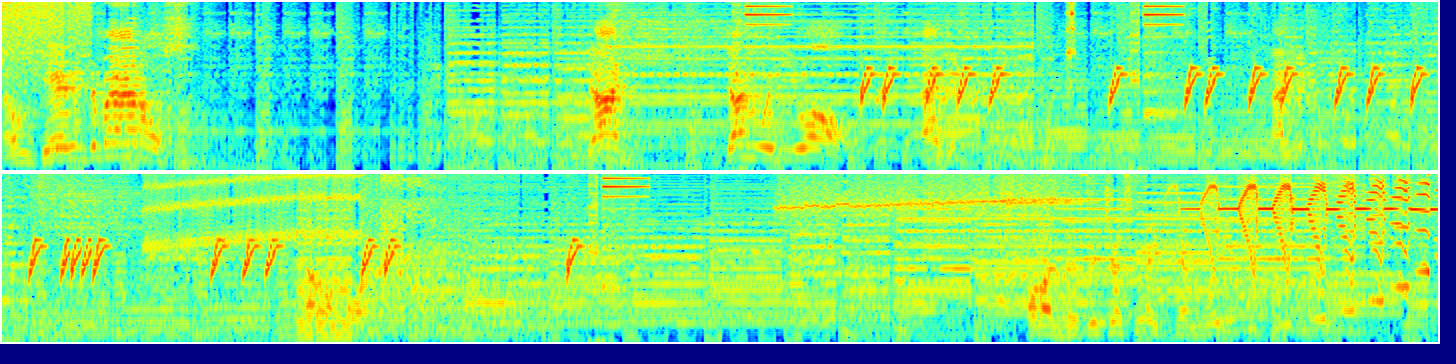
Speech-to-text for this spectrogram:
Don't get into battles! I'm done. I'm done with you all. Magic. Magic. Teleport. Hold on, does it just make him leave?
